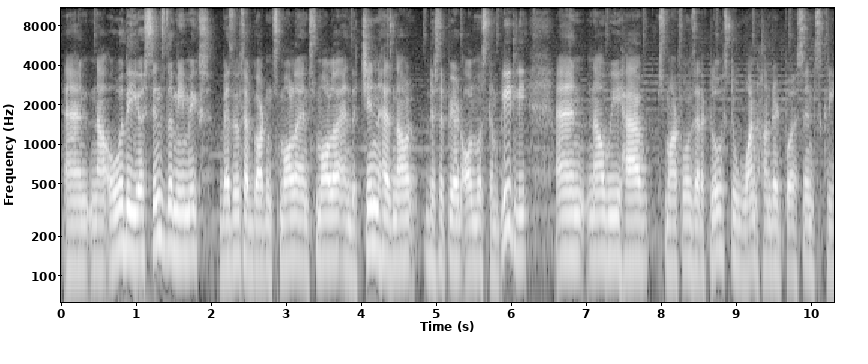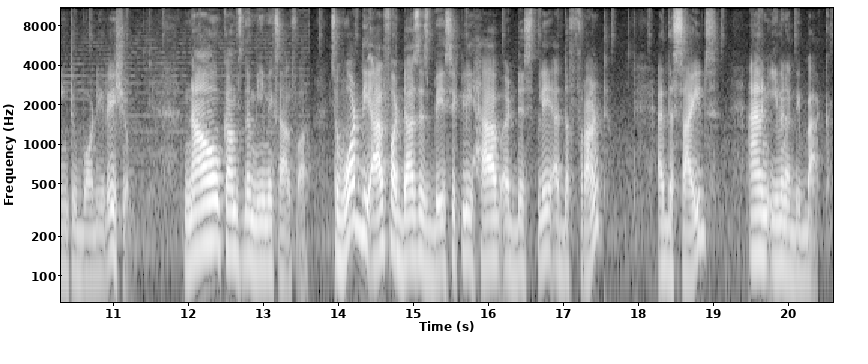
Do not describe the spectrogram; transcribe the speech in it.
And now over the years since the Mi Mix bezels have gotten smaller and smaller and the chin has now disappeared almost completely. And now we have smartphones that are close to 100% screen to body ratio. Now comes the Mi Mix Alpha. So what the Alpha does is basically have a display at the front at the sides and even at the back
